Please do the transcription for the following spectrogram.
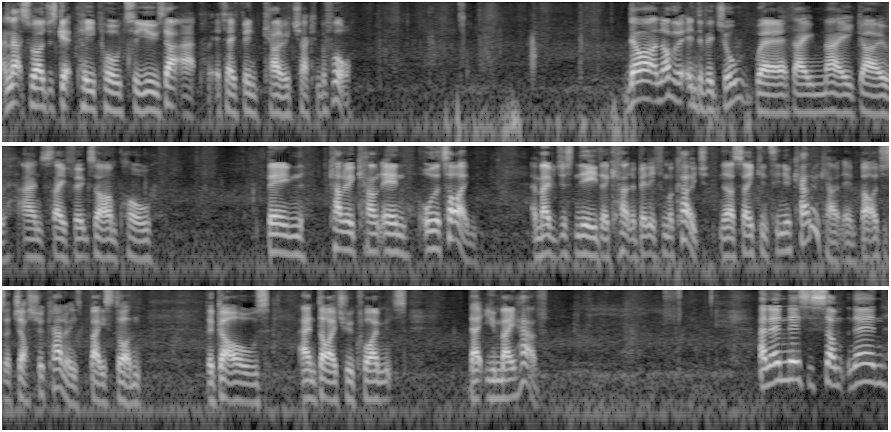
And that's where I just get people to use that app if they've been calorie tracking before. There are another individual where they may go and say, for example, been calorie counting all the time and maybe just need accountability from a coach. Then I say continue calorie counting, but I'll just adjust your calories based on the goals and dietary requirements that you may have. And then there's some then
